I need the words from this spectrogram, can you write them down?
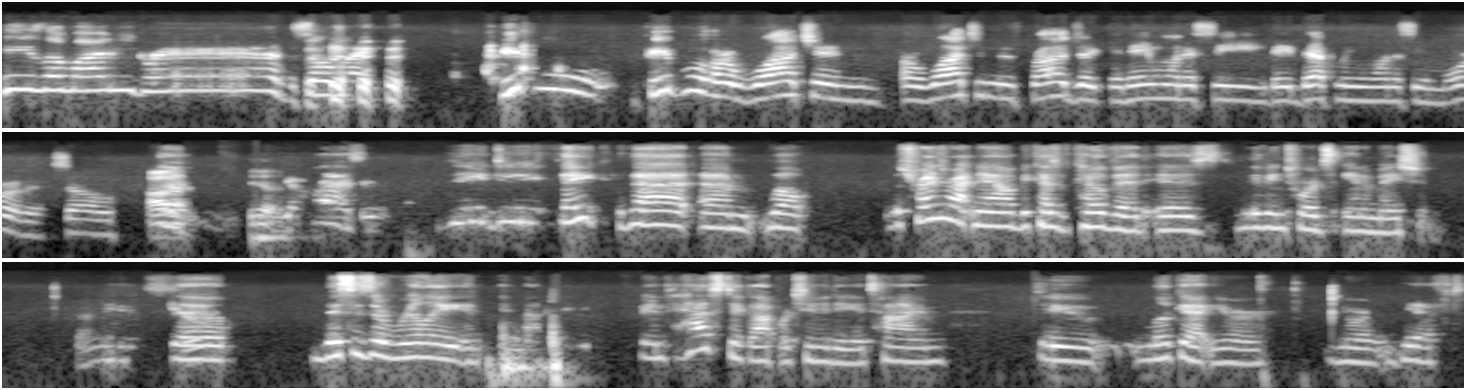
he's the mighty grand. So like people people are watching are watching this project and they want to see they definitely want to see more of it. So Oh, Yeah. Yes. Do you, do you think that, um, well, the trend right now because of COVID is moving towards animation. So this is a really uh, fantastic opportunity, a time to look at your your gift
